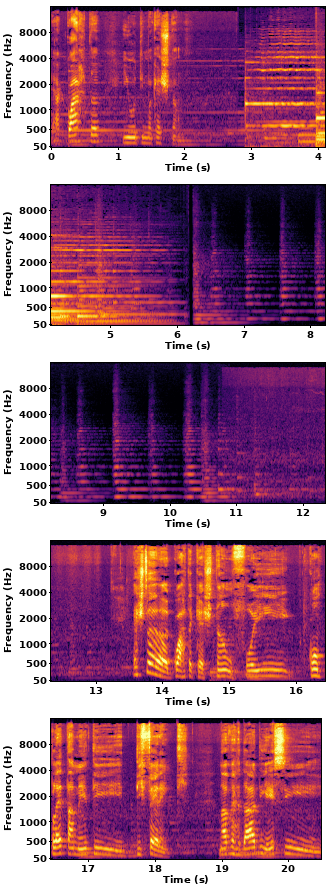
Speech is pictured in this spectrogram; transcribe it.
é a quarta e última questão. Esta quarta questão foi completamente diferente. Na verdade, esse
